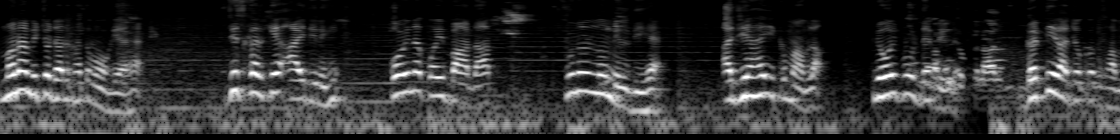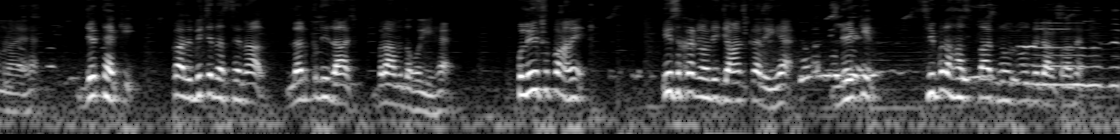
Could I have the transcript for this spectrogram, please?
ਮਨਾਂ ਵਿੱਚੋਂ ਡਰ ਖਤਮ ਹੋ ਗਿਆ ਹੈ। ਜਿਸ ਕਰਕੇ ਆਏ ਦਿਨ ਹੀ ਕੋਈ ਨਾ ਕੋਈ ਵਾਰਦਾਤ ਸੁਣਨ ਨੂੰ ਮਿਲਦੀ ਹੈ। ਅਜਿਹਾ ਹੀ ਇੱਕ ਮਾਮਲਾ ਫਿਰੋਜ਼ਪੁਰ ਦੇ ਪਿੰਡ ਗੱਟੀ ਰਾਜੋਕੋ ਤੋਂ ਸਾਹਮਣੇ ਆਇਆ ਹੈ ਜਿੱਥੇ ਕਿ ਘਰ ਵਿੱਚ ਦੱਸੇ ਨਾਲ ਲੜਕ ਦੀ ਲਾਸ਼ ਬਰਾਮਦ ਹੋਈ ਹੈ। ਪੁਲਿਸ ਭਾਵੇਂ ਇਸ ਘਟਨਾ ਦੀ ਜਾਂਚ ਕਰ ਰਹੀ ਹੈ, ਲੇਕਿਨ ਸਿਵਲ ਹਸਪਤਾਲ ਫਿਰੋਜ਼ਪੁਰ ਦੇ ਡਾਕਟਰਾਂ ਨੇ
